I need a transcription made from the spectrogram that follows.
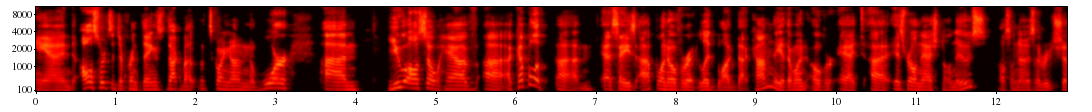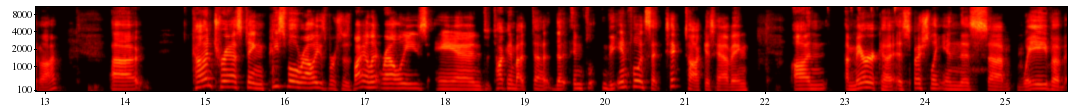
and all sorts of different things. Talk about what's going on in the war. Um, you also have uh, a couple of um, essays up, one over at lidblog.com, the other one over at uh, Israel National News, also known as Arutz Sheva, uh, contrasting peaceful rallies versus violent rallies and talking about the, influ- the influence that TikTok is having on America, especially in this um, wave of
